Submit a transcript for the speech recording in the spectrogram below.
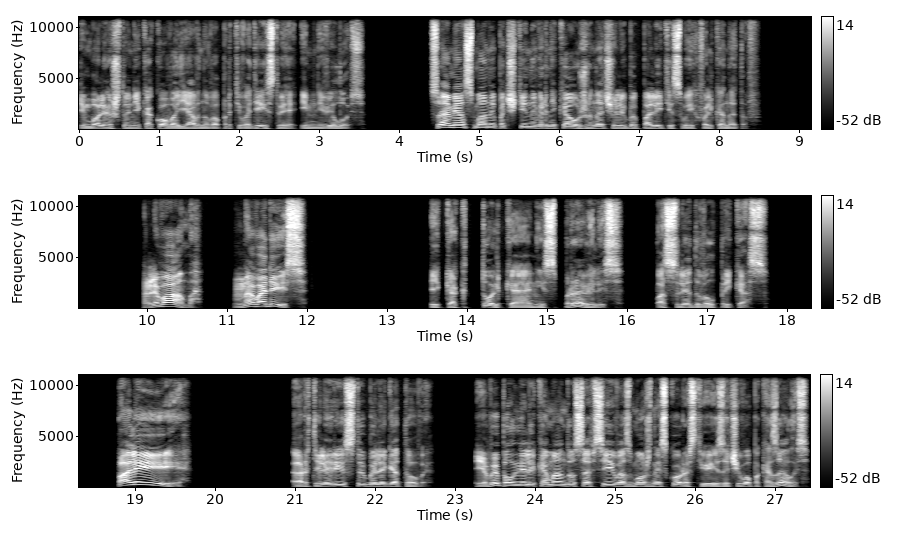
тем более что никакого явного противодействия им не велось. Сами османы почти наверняка уже начали бы палить из своих фальконетов. «Львам! Наводись!» И как только они справились, последовал приказ. «Пали!» Артиллеристы были готовы и выполнили команду со всей возможной скоростью, из-за чего показалось,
